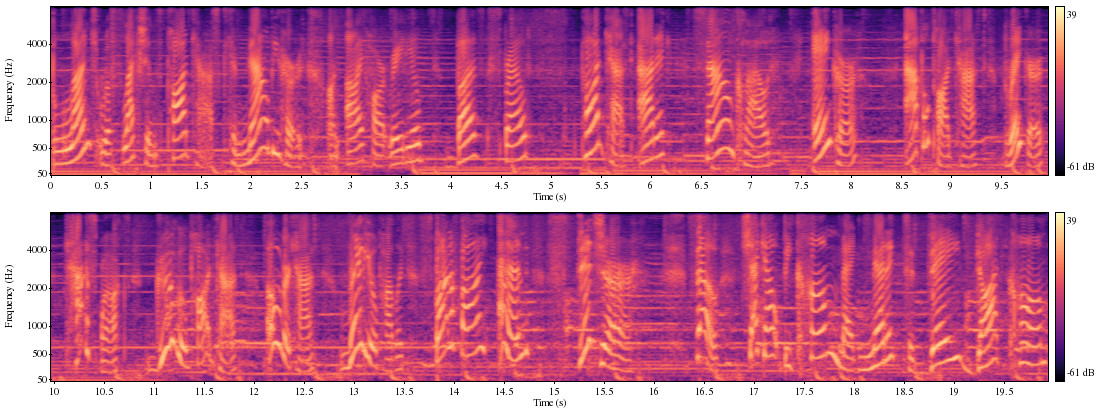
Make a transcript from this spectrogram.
Blunt Reflections podcast can now be heard on iHeartRadio, Buzzsprout, Podcast Addict, SoundCloud, Anchor, Apple Podcast, Breaker, Castbox, Google Podcast, Overcast, Radio Public, Spotify, and Stitcher. So, check out BecomeMagneticToday.com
